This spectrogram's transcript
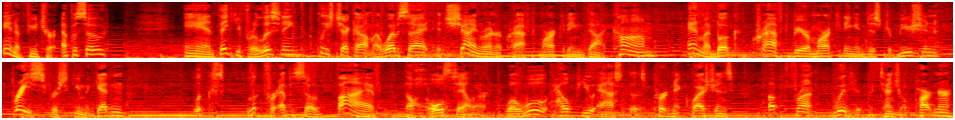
in a future episode. And thank you for listening. Please check out my website at shinerunnercraftmarketing.com and my book, Craft Beer Marketing and Distribution Brace for Skewmageddon. Look, look for episode 5, The Wholesaler. Well, we'll help you ask those pertinent questions up front with your potential partner.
